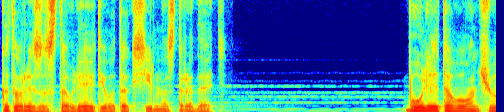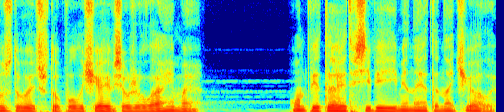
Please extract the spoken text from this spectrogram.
которые заставляют его так сильно страдать. Более того, он чувствует, что, получая все желаемое, он питает в себе именно это начало.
